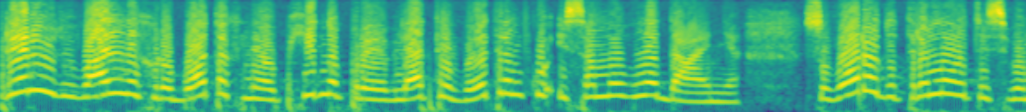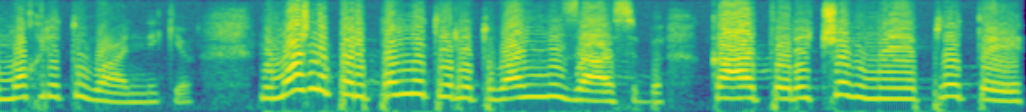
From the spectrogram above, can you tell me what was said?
При рятувальних роботах необхідно проявляти витримку і самовладання, суворо дотримуватись вимог рятувальників. Не можна переповнити рятувальні засоби, катери, човни, плоти,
